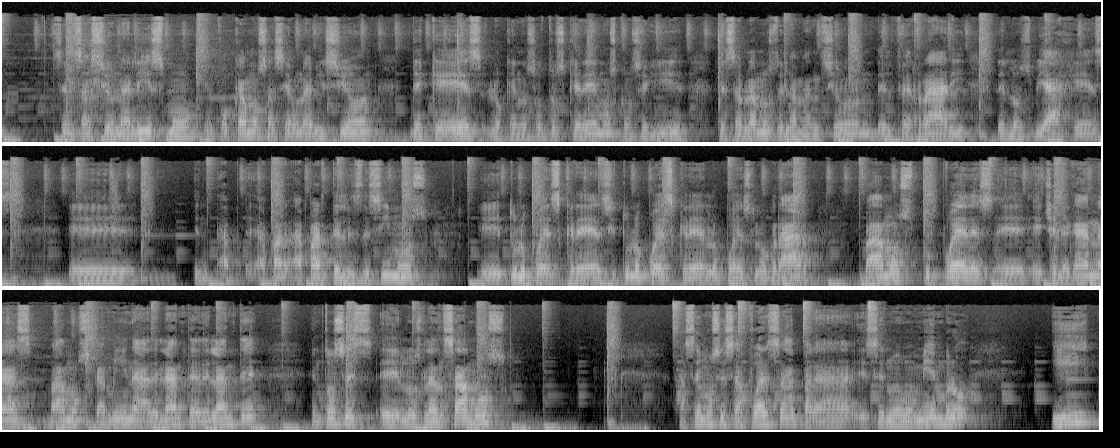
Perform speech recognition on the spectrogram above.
sensacionalismo, enfocamos hacia una visión de qué es lo que nosotros queremos conseguir. Les hablamos de la mansión, del Ferrari, de los viajes. Eh, aparte les decimos eh, tú lo puedes creer, si tú lo puedes creer, lo puedes lograr. Vamos, tú puedes, eh, échale ganas, vamos, camina, adelante, adelante. Entonces eh, los lanzamos, hacemos esa fuerza para ese nuevo miembro y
